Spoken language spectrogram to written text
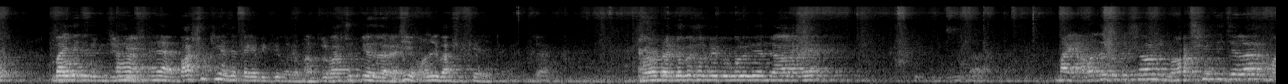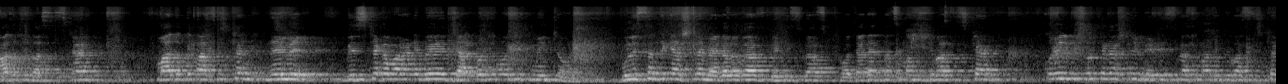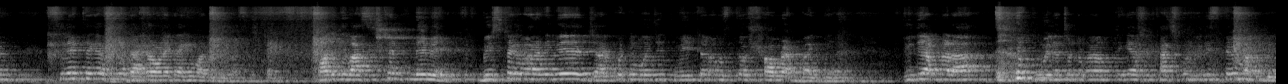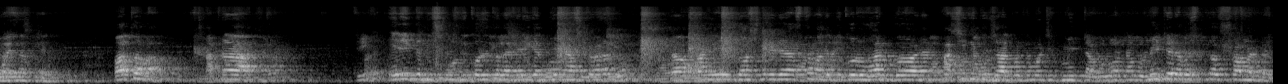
বাইরে হ্যাঁ হ্যাঁ বাষট্টি হাজার টাকা বিক্রি করে মাত্র বাষট্টি হাজারে? জি অনলি বাষট্টি হাজার টাকা। আমার একটু বলে দিয়ে যাওয়ার আগে। ভাই, আমাদের লোকেশন নরসিংদী জেলা মাধবী বাস স্ট্যান্ড মাধবী বাস স্ট্যান্ড নেমে বিশ টাকা ভাড়া নেবে জালপটি মসজিদ মিড টাউন গুলিস্তান থেকে আসলে মেঘালয়বাগ ব্রিটিশ বাস যাতায়াত বাস মাধবী বাস স্ট্যান্ড কুড়িল বিশ্ব থেকে আসলে British bus Madhabi bus stand Sylhet থেকে আসলে ঢাকার অনেক আগে মাধবী বাস স্ট্যান্ড মাধবী বাস স্ট্যান্ড নেমে বিশ টাকা ভাড়া নেবে জালপটি মসজিদ মিড অবস্থিত সম্রাট বাইক কিনা যদি আপনারা কুমিল্লা, চট্টগ্রাম থেকে মাধবী বাস স্ট্যান্ড অথবা আপনারা এদিকে বিষ্ণুপুরি করে এদিকে থেকে আসতে পারেন। অনলি দশ মিনিটের রাস্তা আমাদের গরুহাট গরুহাটের পাশে কিন্তু ঝালপট্টি মসজিদ মিট। মিটের অবস্থিত সম্রাট ভাই।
